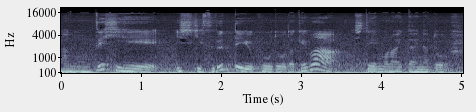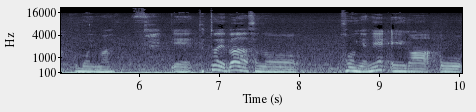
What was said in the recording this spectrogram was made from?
あのぜひ意識するっていう行動だけはしてもらいたいなと思います。で例えばその本やね映画を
